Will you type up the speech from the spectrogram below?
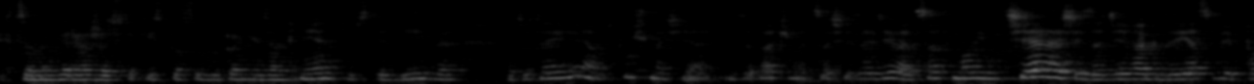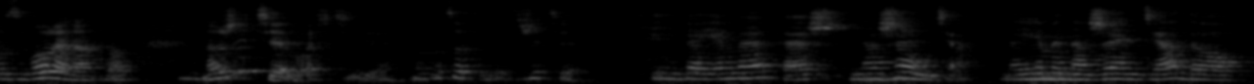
chcemy wyrażać w taki sposób zupełnie zamknięty, wstydliwy. A tutaj nie, otwórzmy się i zobaczmy, co się zadziewa, co w moim ciele się zadziewa, gdy ja sobie pozwolę na to, na życie właściwie. No bo co to jest? Życie. I dajemy też narzędzia. Dajemy Mhm. narzędzia do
